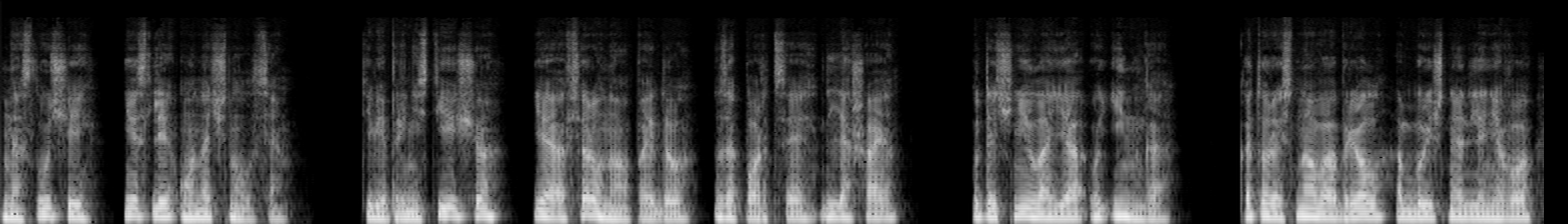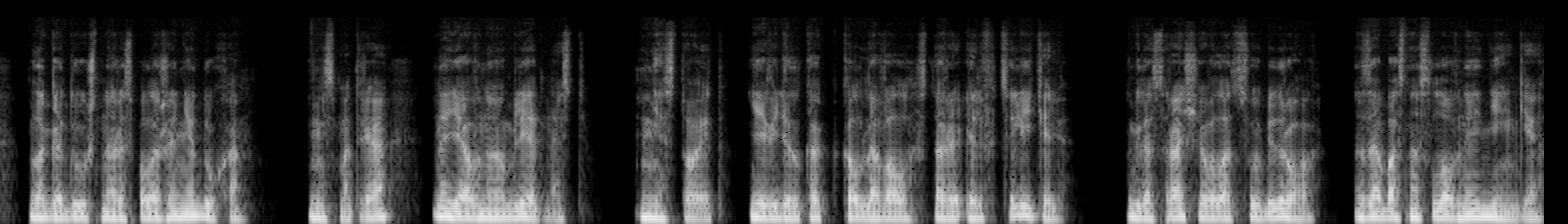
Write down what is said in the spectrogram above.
на случай, если он очнулся. «Тебе принести еще? Я все равно пойду за порцией для Шая», уточнила я у Инга, который снова обрел обычное для него благодушное расположение духа, несмотря на явную бледность. «Не стоит. Я видел, как колдовал старый эльф-целитель, когда сращивал отцу бедро за баснословные деньги.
